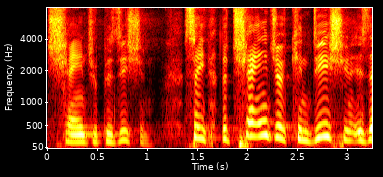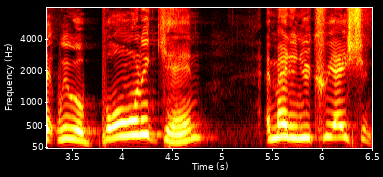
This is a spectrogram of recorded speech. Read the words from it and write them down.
change of position. See, the change of condition is that we were born again and made a new creation.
